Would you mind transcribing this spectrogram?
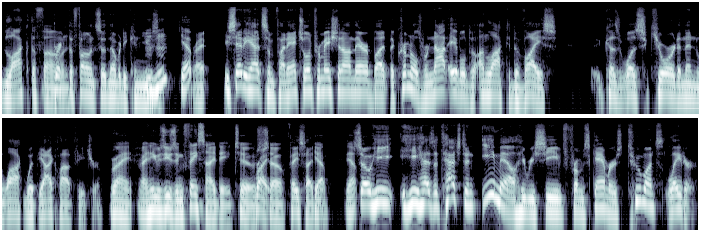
lock the phone. Brick the phone so nobody can use it. Yep. Right. He said he had some financial information on there, but the criminals were not able to unlock the device because it was secured and then locked with the iCloud feature. Right. Right. He was using Face ID too. Right. So Face ID. Yep. Yep. So he he has attached an email he received from scammers two months later.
